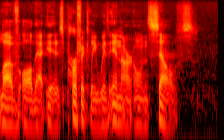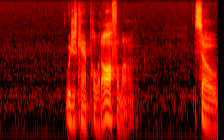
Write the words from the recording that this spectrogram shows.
love all that is perfectly within our own selves. We just can't pull it off alone. So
